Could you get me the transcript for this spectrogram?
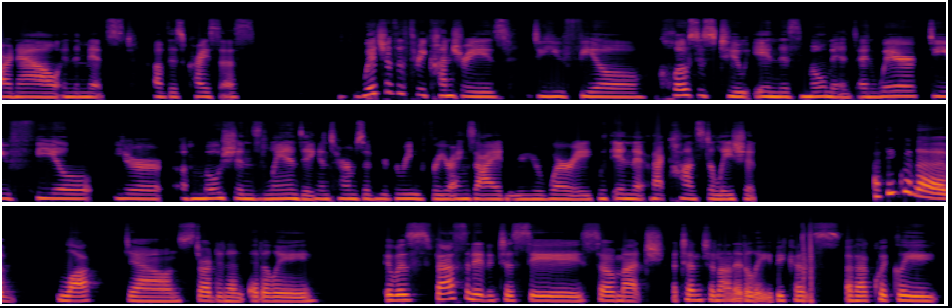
are now in the midst of this crisis. Which of the three countries do you feel closest to in this moment? And where do you feel your emotions landing in terms of your grief or your anxiety or your worry within the, that constellation? I think when the lockdown started in Italy, it was fascinating to see so much attention on Italy because of how quickly,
